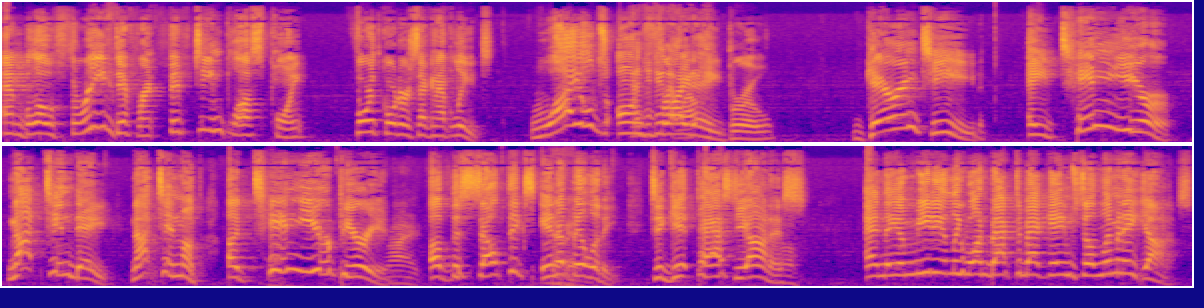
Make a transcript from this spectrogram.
and blow three different 15 plus point fourth quarter, second half leads. Wildes on How'd you do that, Wild? Friday, Brew, guaranteed a 10 year, not 10 day, not 10 month, a 10 year period Right. of the Celtics' inability to get past Giannis, and they immediately won back to back games to eliminate Giannis.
